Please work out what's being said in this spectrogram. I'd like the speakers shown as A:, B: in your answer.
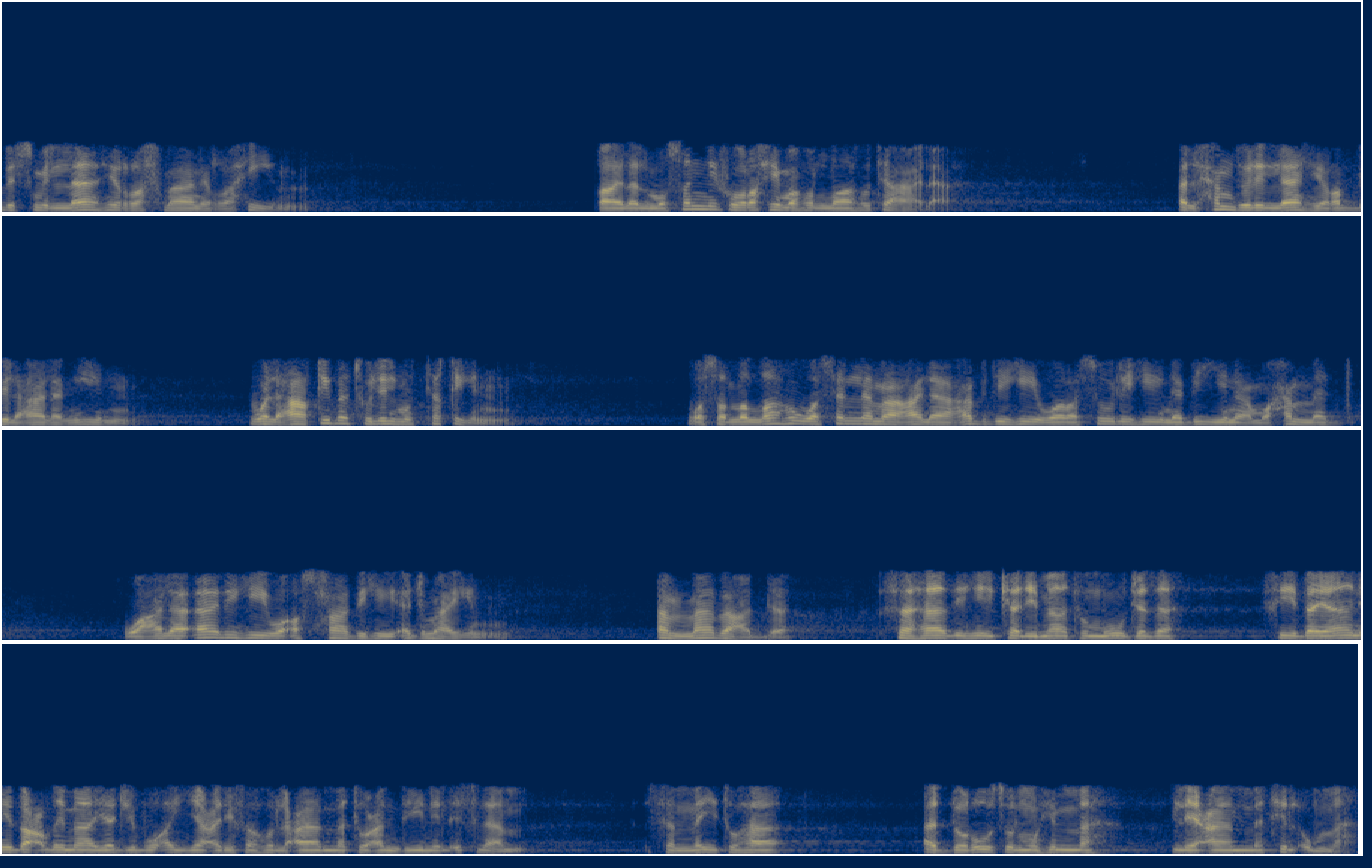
A: بسم الله الرحمن الرحيم. قال المصنف رحمه الله تعالى الحمد لله رب العالمين والعاقبة للمتقين وصلى الله وسلم على عبده ورسوله نبينا محمد وعلى آله وأصحابه أجمعين. أما بعد
B: فهذه كلمات موجزة في بيان بعض ما يجب أن يعرفه العامة عن دين الإسلام. سميتها الدروس المهمة لعامة الأمة.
